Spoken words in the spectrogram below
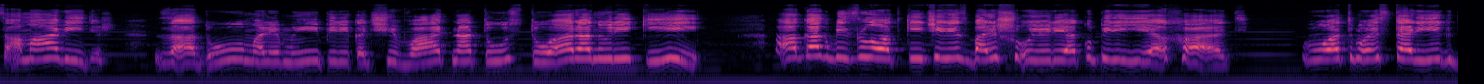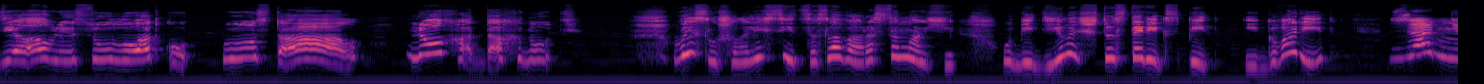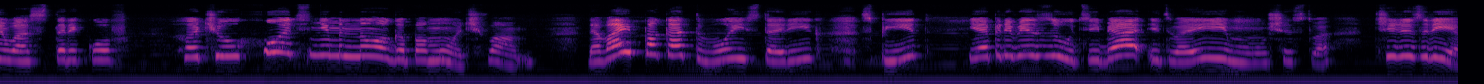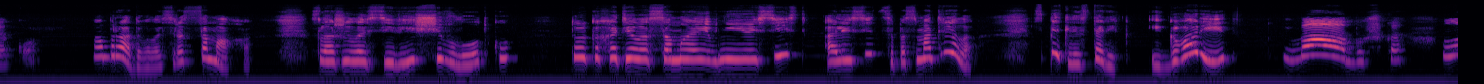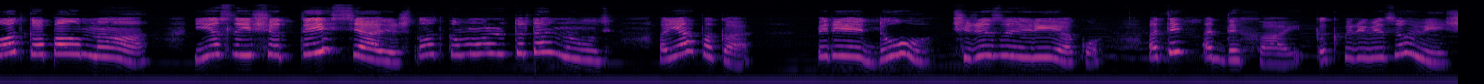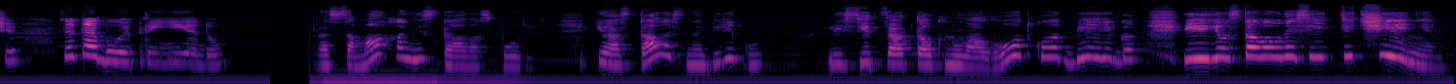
Сама видишь, задумали мы перекочевать на ту сторону реки. А как без лодки через большую реку переехать? Вот мой старик делал в лесу лодку, устал, лег отдохнуть. Выслушала лисица слова Росомахи, убедилась, что старик спит, и говорит. Вас, стариков, хочу хоть немного помочь вам. Давай, пока твой старик спит, я перевезу тебя и твои имущества через реку. Обрадовалась Росомаха, сложила все вещи в лодку, только хотела сама и в нее сесть, а лисица посмотрела, спит ли старик, и говорит. Бабушка, лодка полна. Если еще ты сядешь, лодка может утонуть а я пока перейду через реку, а ты отдыхай. Как перевезу вещи, за тобой приеду. Росомаха не стала спорить и осталась на берегу. Лисица оттолкнула лодку от берега, и ее стало уносить течением.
